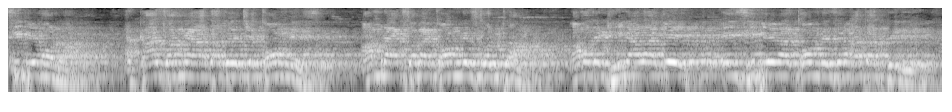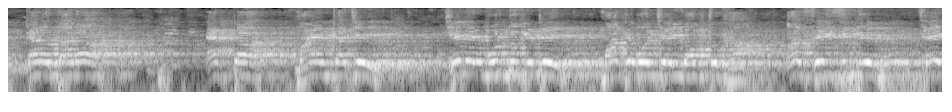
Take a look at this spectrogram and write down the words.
সিপিএমও না আর কার সঙ্গে আঘাত হয়েছে? কংগ্রেস। আমরা এক সময় কংগ্রেস করতাম। আমাদের ঘৃণা লাগে, এই সিপিএম আর কংগ্রেসের আঘাত দেখলে কেন তারা একটা মায়ের কাছে ছেলের মুন্ডু কেটে মাকে বলছে, এই রক্ত খা। আর সেই সিপিএম, সেই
